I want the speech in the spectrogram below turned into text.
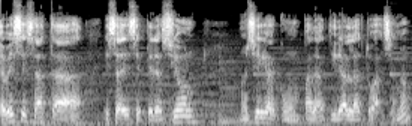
a veces hasta esa desesperación nos llega como para tirar la toalla, ¿no?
